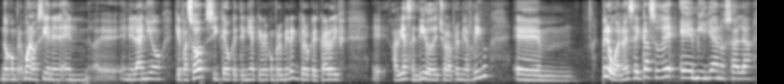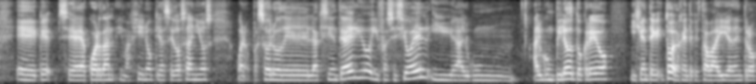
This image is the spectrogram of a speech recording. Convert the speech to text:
No bueno, sí, en el, en, en el, año que pasó, sí creo que tenía que ver con Premier League. Creo que Cardiff eh, había ascendido, de hecho, a la Premier League. Eh, pero bueno, es el caso de Emiliano Sala, eh, que se acuerdan, imagino que hace dos años, bueno, pasó lo del accidente aéreo y falleció él y algún, algún piloto, creo, y gente, toda la gente que estaba ahí adentro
